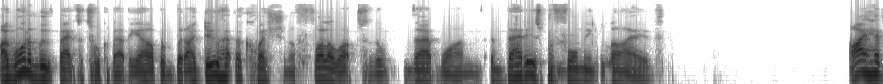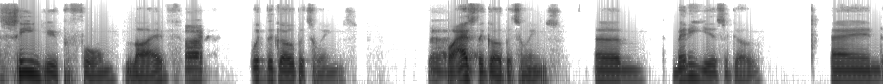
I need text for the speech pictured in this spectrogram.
I want to move back to talk about the album, but I do have a question, a follow up to the, that one, and that is performing live. I have seen you perform live uh, with the Go Betweens, uh, or as the Go Betweens, um, many years ago, and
